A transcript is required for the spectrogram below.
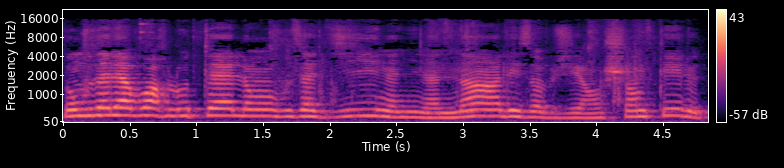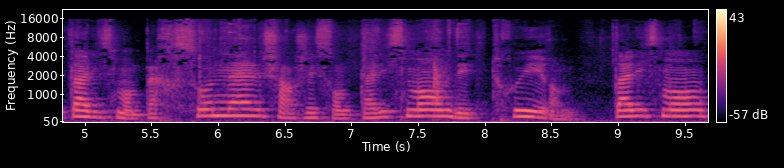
Donc, vous allez avoir l'hôtel, on vous a dit, nana, les objets enchantés, le talisman personnel, charger son talisman, détruire un talisman.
